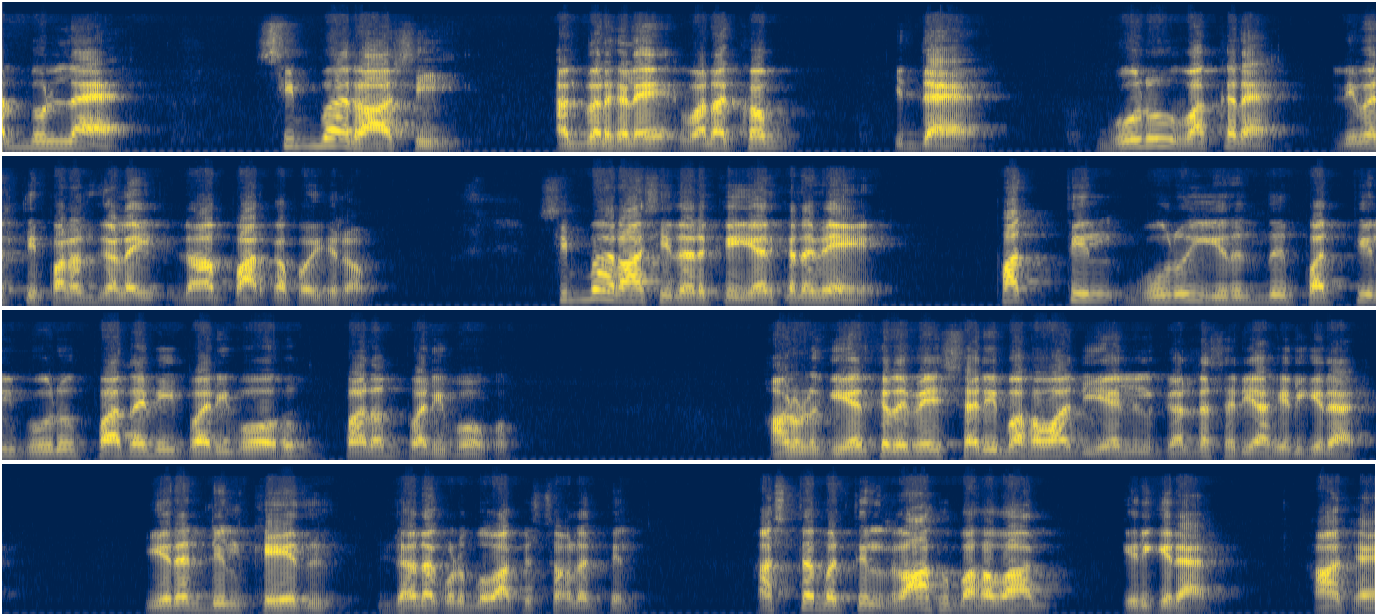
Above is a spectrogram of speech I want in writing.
அன்புள்ள சிம்ம ராசி அன்பர்களே வணக்கம். இந்த குரு வக்கர நிவர்த்தி பலன்களை நாம் பார்க்க போகிறோம். சிம்ம ராசினருக்கு ஏற்கனவே பத்தில் குரு இருந்து பத்தில் குரு பதவி பறிபோகும் பணம் பறிபோகும். அவர்களுக்கு ஏற்கனவே சரி பகவான் ஏழில் கண்ட சரியாக இருக்கிறார். இரண்டில் கேது ஜன குடும்ப வாக்குஸ்தானத்தில். அஷ்டமத்தில் ராகு பகவான் இருக்கிறார். ஆக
